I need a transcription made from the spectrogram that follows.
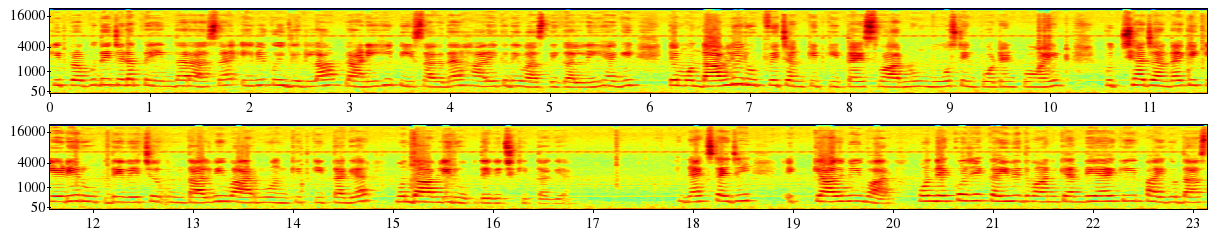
ਕਿ ਪ੍ਰਭੂ ਦੇ ਜਿਹੜਾ ਪ੍ਰੇਮ ਦਾ ਰਸ ਹੈ, ਇਹ ਵੀ ਕੋਈ ਵਿਰਲਾ ਪ੍ਰਾਣੀ ਹੀ ਪੀ ਸਕਦਾ ਹੈ। ਹਰ ਇੱਕ ਦੇ ਵੱਸ ਦੀ ਗੱਲ ਨਹੀਂ ਹੈਗੀ ਤੇ ਮੁੰਦਾਵਲੀ ਰੂਪ ਵਿੱਚ ਅੰਕਿਤ ਕੀਤਾ ਇਸ ਵਾਰ ਨੂੰ। ਮੋਸਟ ਇੰਪੋਰਟੈਂਟ ਪੁਆਇੰਟ ਪੁੱਛਿਆ ਜਾਂਦਾ ਹੈ ਕਿ ਕਿਹੜੇ ਰੂਪ ਦੇ ਵਿੱਚ 39ਵੀਂ ਵਾਰ ਨੂੰ ਅੰਕਿਤ ਕੀਤਾ ਗਿਆ, ਮੁੰਦਾਵਲੀ ਰੂਪ ਦੇ ਵਿੱਚ ਕੀਤਾ ਗਿਆ। ਨੈਕਸਟ ਹੈ ਜੀ 41ਵੀਂ ਵਾਰ। ਹੁਣ ਦੇਖੋ ਜੀ, ਕਈ ਵਿਦਵਾਨ ਕਹਿੰਦੇ ਆ ਕਿ ਭਾਈ ਗੁਰਦਾਸ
